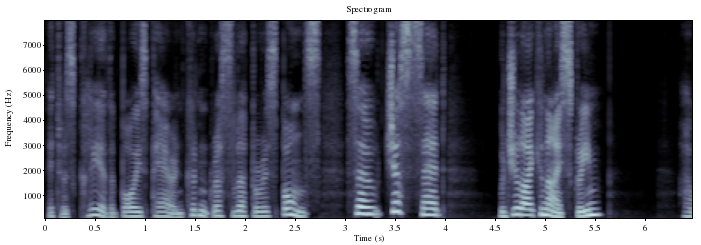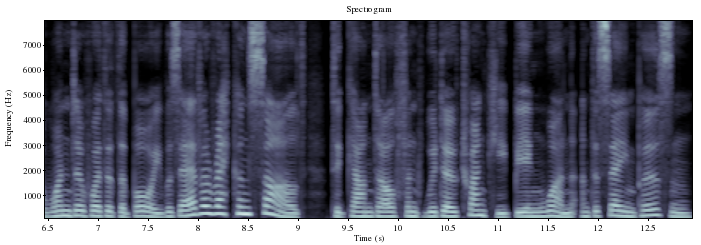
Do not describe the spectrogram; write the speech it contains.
It was clear the boy's parent couldn't rustle up a response, so just said, Would you like an ice cream? I wonder whether the boy was ever reconciled to Gandalf and Widow Twankey being one and the same person.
